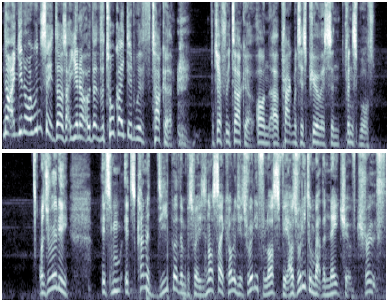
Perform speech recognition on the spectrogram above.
no, you know, I wouldn't say it does. You know, the, the talk I did with Tucker, Jeffrey Tucker, on uh, pragmatist, purists, and principles was really, it's it's kind of deeper than persuasion. It's not psychology. It's really philosophy. I was really talking about the nature of truth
